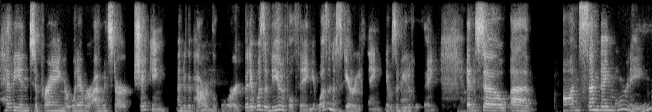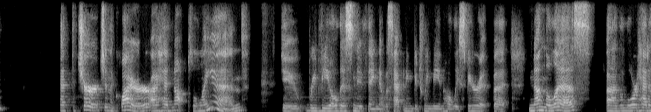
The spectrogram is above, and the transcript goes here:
heavy into praying or whatever, I would start shaking under the power mm. of the mm. Lord. But it was a beautiful thing. It wasn't a mm-hmm. scary mm-hmm. thing. It was a yeah. beautiful thing. Yeah. And so uh, on Sunday morning at the church in the choir, I had not planned to reveal this new thing that was happening between me and the Holy Spirit. But nonetheless, uh, the Lord had a,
